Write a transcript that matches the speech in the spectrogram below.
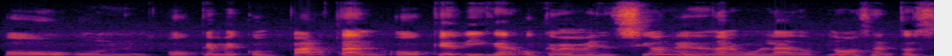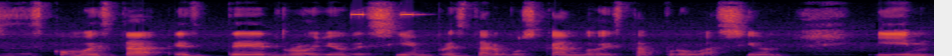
o, un, o que me compartan o que digan o que me mencionen en algún lado, ¿no? O sea, entonces es como esta, este rollo de siempre estar buscando esta aprobación y,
